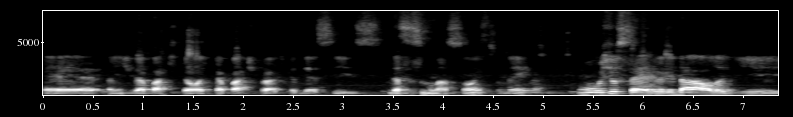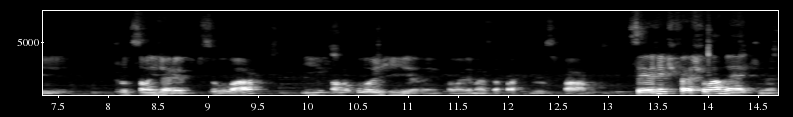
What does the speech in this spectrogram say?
é, a gente vê a parte teórica e a parte prática desses, dessas simulações também, né? O Juscelio, ele dá aula de introdução à engenharia do celular e farmacologia, né? Então ele é mais da parte dos fármacos. Isso aí a gente fecha o LANEC, né?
